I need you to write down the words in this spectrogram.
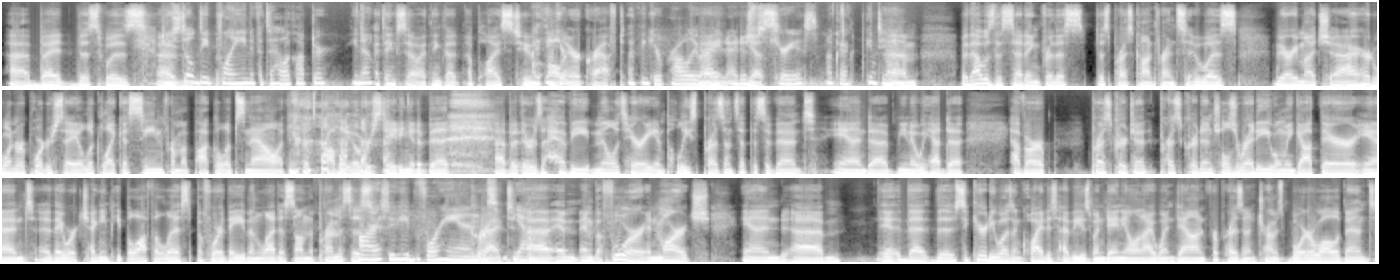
uh, but this was. Do Uh, you still deplane if it's a helicopter? You know, I think so. I think that applies to all aircraft. I think you're probably right. I just Yes. was curious. Okay, continue. Um, but that was the setting for this this press conference. It was very much. I heard one reporter say it looked like a scene from Apocalypse Now. I think that's probably overstating it a bit. Uh, but there was a heavy military and police presence at this event, and uh, you know we had to have our press press credentials ready when we got there, and uh, they were checking people off a list before they even let us on the premises. RSVP beforehand. Correct. Yeah. Uh, and, and before in March, and um, it, the the security wasn't quite as heavy as when Daniel and I went down for President Trump's border wall event.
